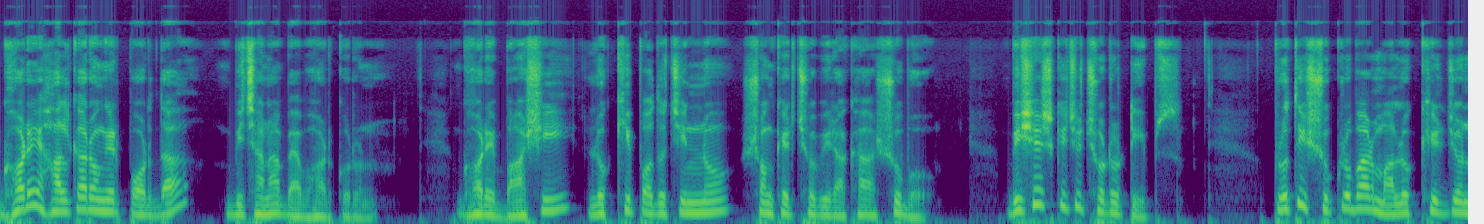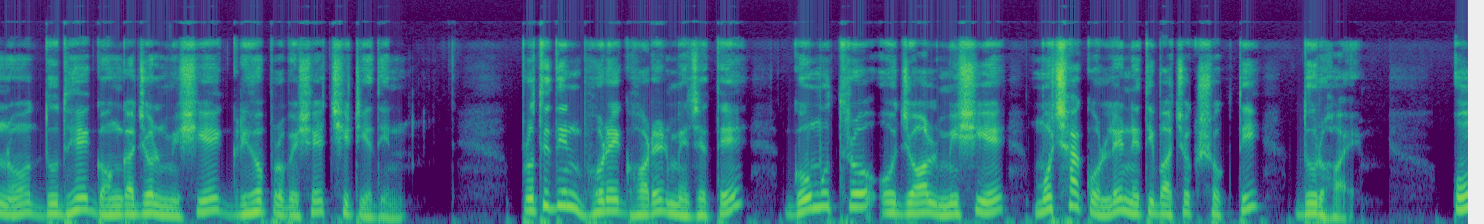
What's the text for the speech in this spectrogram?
ঘরে হালকা রঙের পর্দা, বিছানা ব্যবহার করুন। ঘরে বাঁশি, লক্ষ্মী পদচিহ্ন শঙ্কের ছবি রাখা শুভ। বিশেষ কিছু ছোট টিপস। প্রতি শুক্রবার মা লক্ষ্মীর জন্য দুধে গঙ্গাজল মিশিয়ে গৃহপ্রবেশে ছিটিয়ে দিন। প্রতিদিন ভোরে ঘরের মেঝেতে গোমূত্র ও জল মিশিয়ে মোছা করলে নেতিবাচক শক্তি দূর হয়। ও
